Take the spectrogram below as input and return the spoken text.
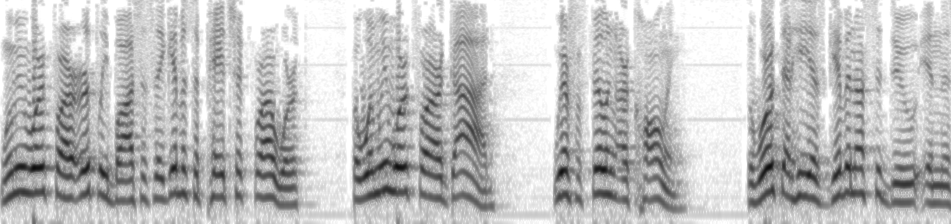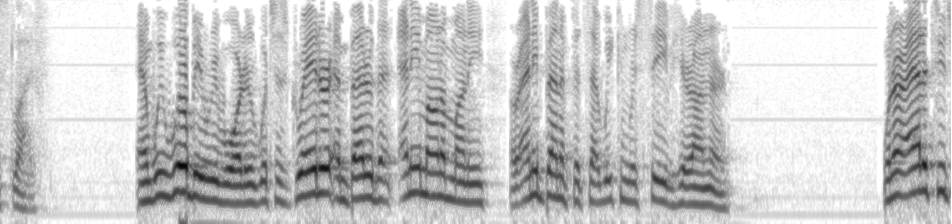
When we work for our earthly bosses, they give us a paycheck for our work. But when we work for our God, we are fulfilling our calling, the work that He has given us to do in this life. And we will be rewarded, which is greater and better than any amount of money or any benefits that we can receive here on earth. When our attitudes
